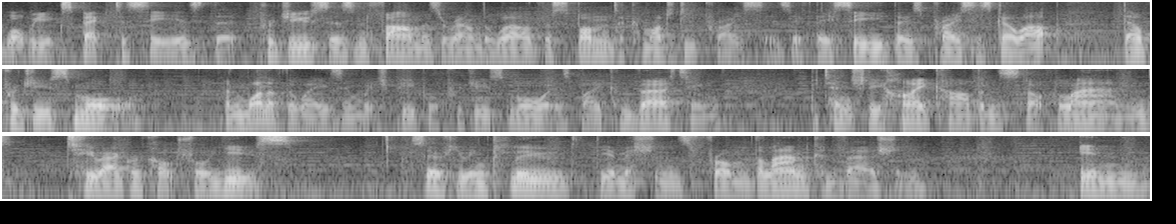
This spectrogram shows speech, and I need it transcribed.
what we expect to see is that producers and farmers around the world respond to commodity prices. If they see those prices go up, they'll produce more. And one of the ways in which people produce more is by converting potentially high carbon stock land to agricultural use. So if you include the emissions from the land conversion, in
